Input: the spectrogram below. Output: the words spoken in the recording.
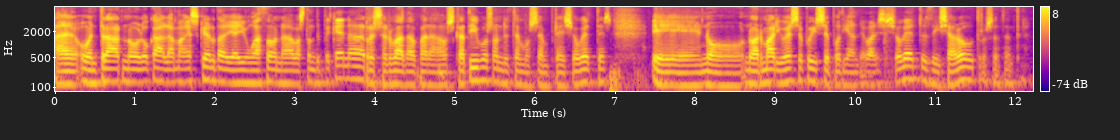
a, o entrar no local a man esquerda e hai unha zona bastante pequena reservada para os cativos onde temos sempre xoguetes. Eh, no, no armario ese pois se podían levar eses xoguetes, deixar outros, etcétera.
